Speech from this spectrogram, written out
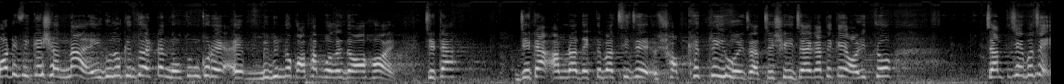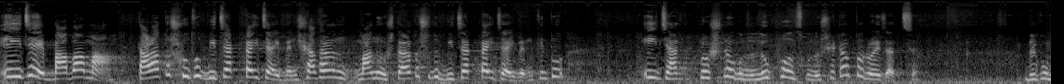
মডিফিকেশন না এইগুলো কিন্তু একটা নতুন করে বিভিন্ন কথা বলে দেওয়া হয়। যেটা যেটা আমরা দেখতে পাচ্ছি যে সব ক্ষেত্রেই হয়ে যাচ্ছে। সেই জায়গা থেকে অরিত্র জানতে চাইব যে এই যে বাবা মা তারা তো শুধু বিচারটাই চাইবেন সাধারণ মানুষ তারা তো শুধু বিচারটাই চাইবেন। কিন্তু এই যা প্রশ্নগুলো লুপহোলসগুলো সেটাও তো রয়ে যাচ্ছে। দেখুন,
